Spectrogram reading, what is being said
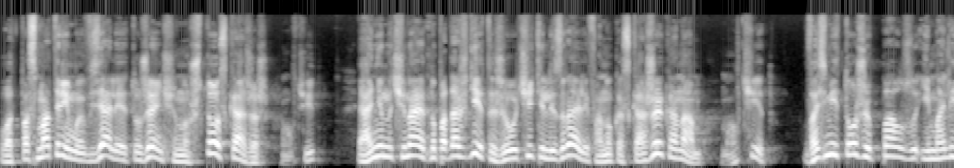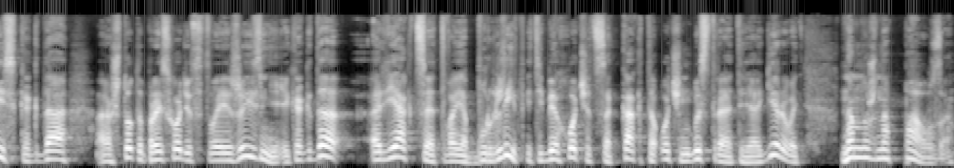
вот посмотри, мы взяли эту женщину, что скажешь? Молчит. И они начинают, ну подожди, ты же учитель Израилев, а ну-ка скажи-ка нам. Молчит. Возьми тоже паузу и молись, когда э, что-то происходит в твоей жизни, и когда реакция твоя бурлит, и тебе хочется как-то очень быстро отреагировать, нам нужна пауза.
